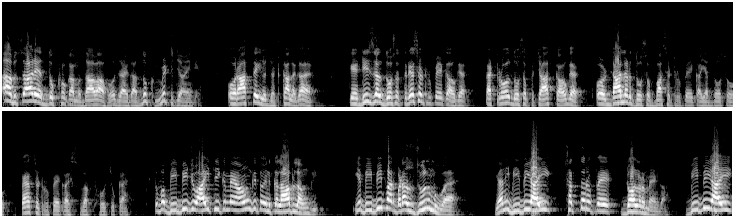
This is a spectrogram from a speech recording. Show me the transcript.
अब सारे दुखों का मुदावा हो जाएगा, दुख मिट जाएँगे। और आते ही जो झटका लगा है कि डीजल दो रुपए का हो गया, पेट्रोल 250 का हो गया, और डॉलर दो रुपए का या दो रुपए का इस वक्त हो चुका है। तो वो बीबी जो आई थी कि मैं आऊँगी तो इनकलाब लाऊँगी, ये बीबी पर बड़ा जुल्म हुआ है। यानी बीबी आई सत्तर रुपए डॉलर महँगा, बीबी आई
